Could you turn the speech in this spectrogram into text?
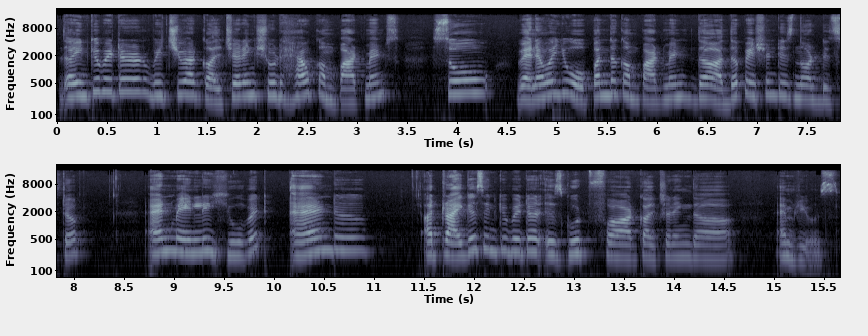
The incubator which you are culturing should have compartments so Whenever you open the compartment, the other patient is not disturbed and mainly Hewitt and uh, a trigas incubator is good for culturing the embryos.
